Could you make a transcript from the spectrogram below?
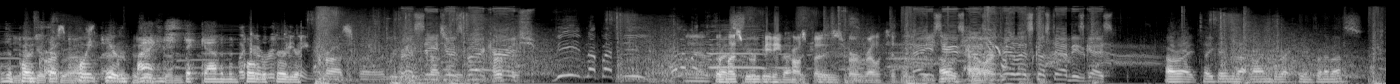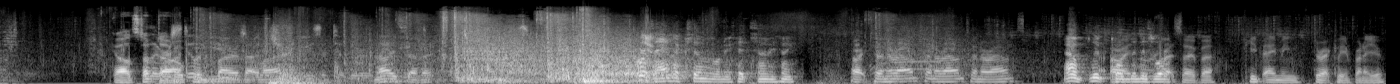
As opposed get to to a point your better bang position. stick at him and Like pull a the trigger. repeating crossbow. a repeating Press C to crossbow. inspire courage. Yeah, the Press most repeating crossbows for a relatively Hey, you decent see these guys power. Let's go stab these guys. Alright, take aim of that line directly in front of us. God, stop they were dying. still Open fire that by the line. Chinese until they were Nice, Evic. Of course, Avic's the only one who hits anything. Alright, turn around, turn around, turn around. Oh, Luke pulled Alright, it as well. threat's over. Keep aiming directly in front of you.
